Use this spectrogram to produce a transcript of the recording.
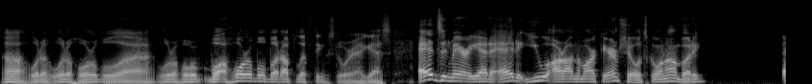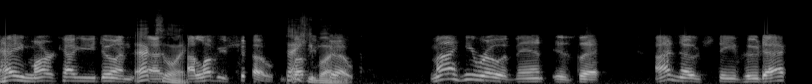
Oh, what a what a horrible uh what a horrible well, a horrible but uplifting story, I guess. Ed's in Marietta. Ed, you are on the Mark Arum show. What's going on, buddy? Hey, Mark, how are you doing? Excellent. I, I love your show. Thank Love you, buddy. Show. My hero event is that I know Steve Hudak,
